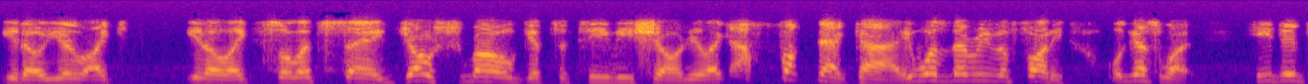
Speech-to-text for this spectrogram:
you know, you're like, you know, like so. Let's say Joe Schmo gets a TV show, and you're like, ah, fuck that guy. He was never even funny. Well, guess what? He did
